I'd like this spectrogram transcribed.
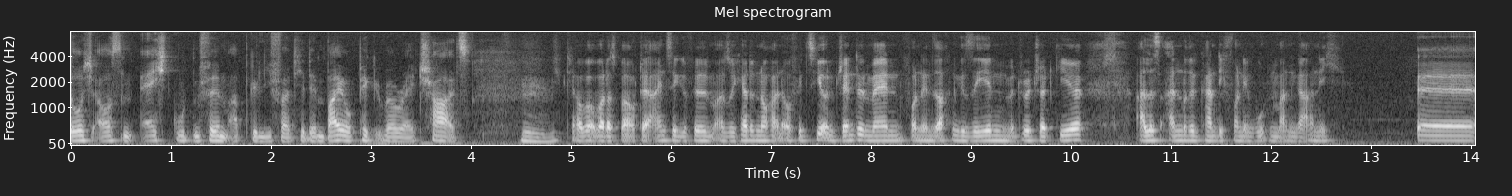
durchaus einen echt guten Film abgeliefert, hier den Biopic über Ray Charles. Hm. Ich glaube aber, das war auch der einzige Film. Also ich hatte noch einen Offizier und Gentleman von den Sachen gesehen mit Richard Gere. Alles andere kannte ich von dem guten Mann gar nicht. Äh,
